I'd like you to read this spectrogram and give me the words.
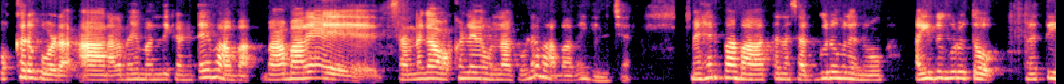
ఒక్కరు కూడా ఆ నలభై మంది కంటే బాబా బాబావే సన్నగా ఒక్కళ్ళే ఉన్నా కూడా బాబావే గెలిచారు. మెహర్ బాబా తన సద్గురువులను ఐదుగురుతో ప్రతి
